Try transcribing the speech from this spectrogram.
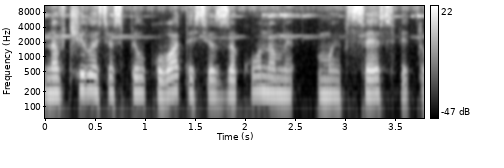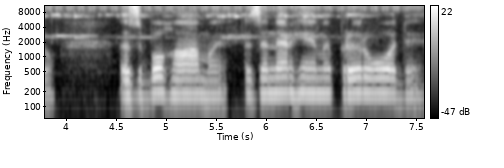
навчилася спілкуватися з законами Всесвіту, з богами, з енергіями природи,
